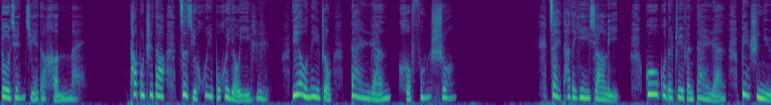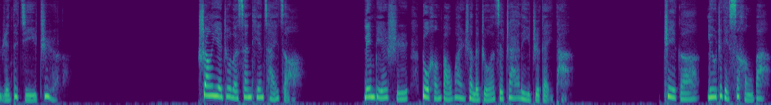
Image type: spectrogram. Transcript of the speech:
杜鹃觉得很美，他不知道自己会不会有一日也有那种淡然和风霜。在他的印象里，姑姑的这份淡然便是女人的极致了。双叶住了三天才走，临别时，杜恒把腕上的镯子摘了一只给他。这个留着给思恒吧，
